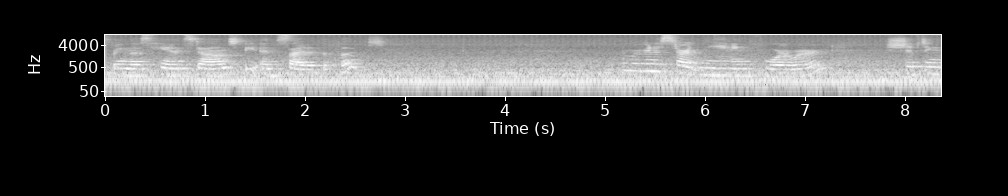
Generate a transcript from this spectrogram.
Let's bring those hands down to the inside of the foot. And we're gonna start leaning forward, shifting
